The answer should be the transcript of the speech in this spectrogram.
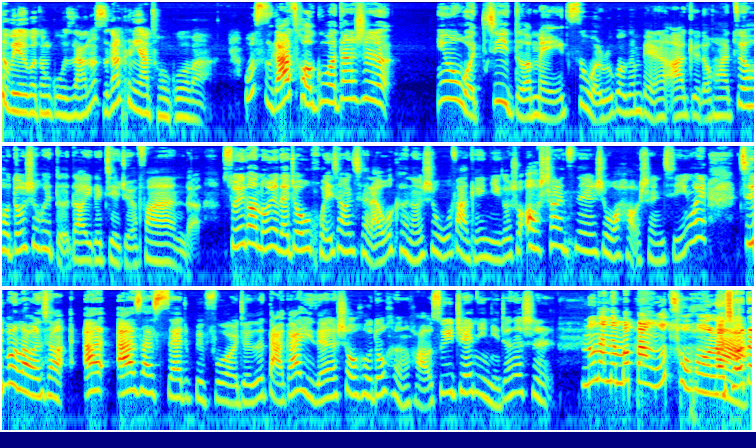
有没有这种故事啊？侬自家肯定也吵过吧？我自家吵过，但是因为我记得每一次我如果跟别人 argue 的话，最后都是会得到一个解决方案的。所以刚侬现在就回想起来，我可能是无法给你一个说哦，上一次那件事我好生气，因为基本上像 as as I said before，就是大家现在的售后都很好，所以 Jenny 你真的是侬哪能没帮我撮合了？不晓得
